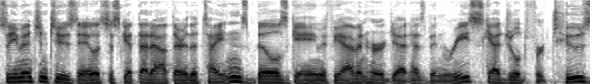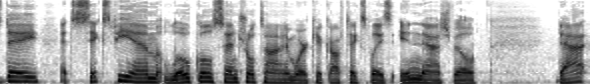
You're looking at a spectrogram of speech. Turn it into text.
So you mentioned Tuesday. Let's just get that out there. The Titans Bills game, if you haven't heard yet, has been rescheduled for Tuesday at 6 p.m. local Central Time, where kickoff takes place in Nashville. That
